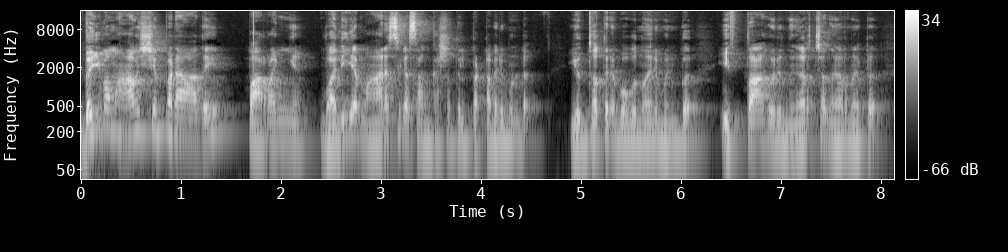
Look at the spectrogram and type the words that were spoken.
ദൈവം ആവശ്യപ്പെടാതെ പറഞ്ഞ് വലിയ മാനസിക സംഘർഷത്തിൽപ്പെട്ടവരുമുണ്ട്. യുദ്ധത്തിന് പോകുന്നതിന് മുൻപ് ഇഫ്താഹ് ഒരു നേർച്ച നേർന്നിട്ട്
